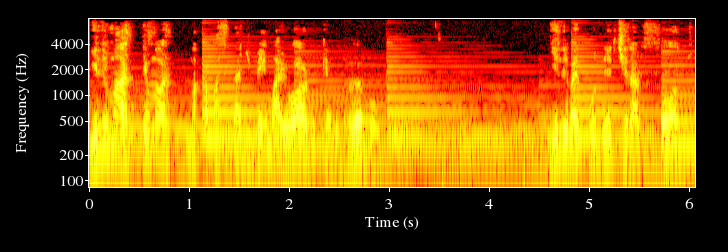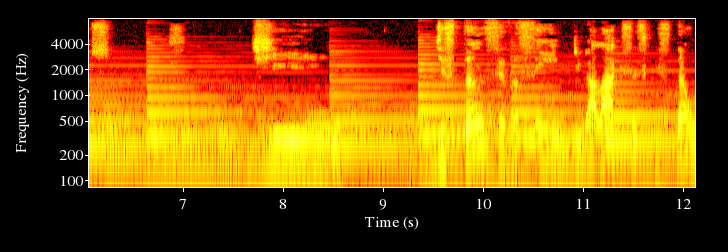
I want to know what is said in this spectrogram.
E ele tem uma, uma capacidade bem maior do que a do Hubble. E ele vai poder tirar fotos de distâncias assim, de galáxias que estão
